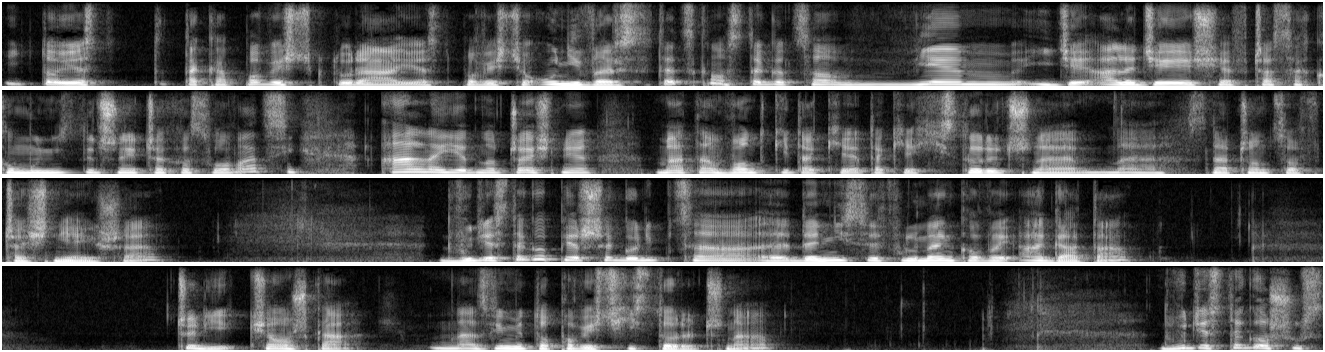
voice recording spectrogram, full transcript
i to jest taka powieść, która jest powieścią uniwersytecką, z tego co wiem, idzie, ale dzieje się w czasach komunistycznej Czechosłowacji, ale jednocześnie ma tam wątki takie, takie historyczne, e, znacząco wcześniejsze. 21 lipca e, Denisy Fulmenkowej Agata, czyli książka, nazwijmy to powieść historyczna. 26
